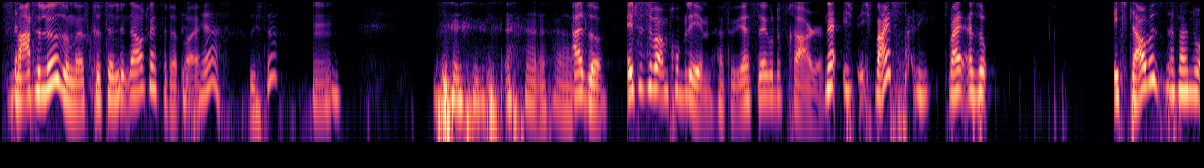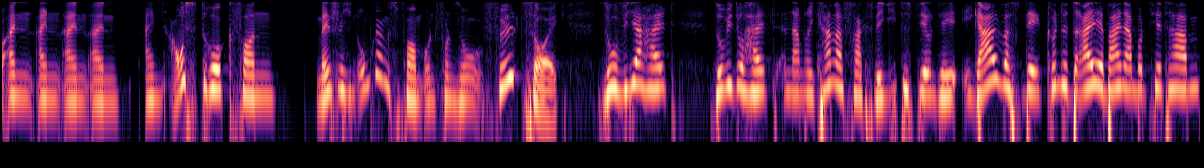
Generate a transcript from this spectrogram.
Smarte Lösung, da ist Christian Lindner auch gleich mit dabei. ja, siehst du? Also, ist es überhaupt ein Problem? Hast du, ja, sehr gute Frage. Na, ich, ich weiß es halt nicht, weil, also, ich glaube, es ist einfach nur ein, ein, ein, ein, ein Ausdruck von menschlichen Umgangsformen und von so Füllzeug. So wie er halt, so wie du halt einen Amerikaner fragst, wie geht es dir? Und der, egal was, der könnte drei Beine abortiert haben,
